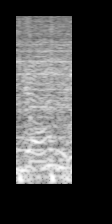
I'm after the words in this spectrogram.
がる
